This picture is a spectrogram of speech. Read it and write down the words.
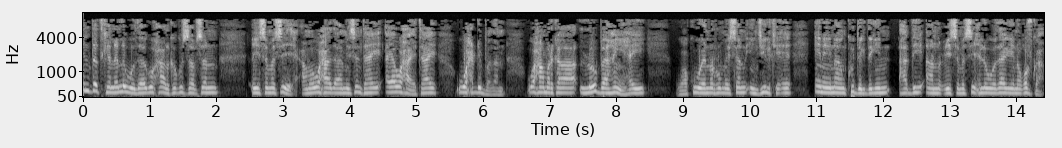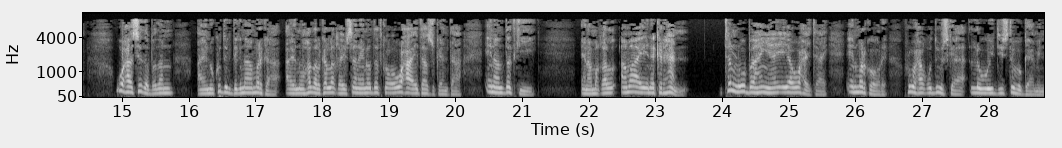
in dadka lala wadaago xaalka ku saabsan ciise masiix ama waxaad aaminsan tahay ayaa waxa ay tahay wax dhib badan. Waxaa markaa loo baahan yahay waa kuweenna rumaysan injiilka eh inaynaan ku degdegin haddii aanu ciise masiix la wadaagayno qofka. Waxaa sida badan aynu ku degdegnaa marka aynu hadalka la qaybsanayno dadka oo waxa ay taasu keentaa inaan dadkii ina maqal ama ay ina karhaan. Tan loo baahan yahay ayaa waxay tahay in marka hore ruuxa quduuska la weydiisto hogaamin.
